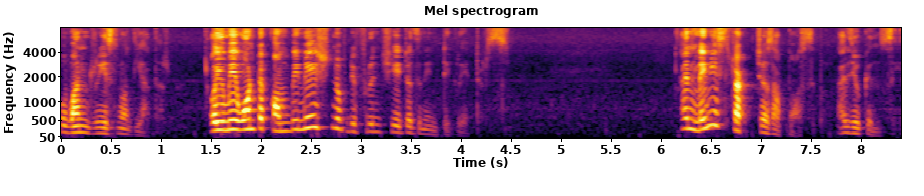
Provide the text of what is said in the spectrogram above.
for one reason or the other or you may want a combination of differentiators and integrators and many structures are possible as you can see.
